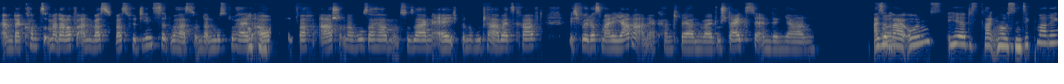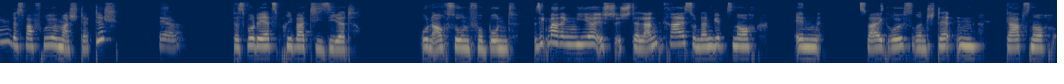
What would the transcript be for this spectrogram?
Ähm, da kommt es immer darauf an, was, was für Dienste du hast. Und dann musst du halt okay. auch einfach Arsch in der Hose haben und zu sagen, ey, ich bin eine gute Arbeitskraft. Ich will, dass meine Jahre anerkannt werden, weil du steigst ja in den Jahren. Also und, bei uns hier das Krankenhaus in Sigmaringen, das war früher mal städtisch. Ja. Das wurde jetzt privatisiert. Und auch so ein Verbund. Sigmaringen hier ist, ist der Landkreis und dann gibt es noch in zwei größeren Städten gab es noch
